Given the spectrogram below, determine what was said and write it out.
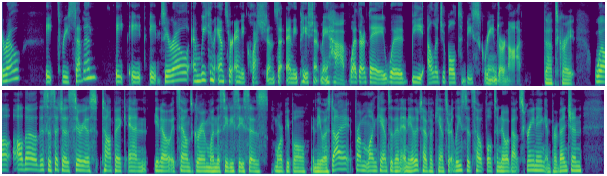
837 8880, and we can answer any questions that any patient may have, whether they would be eligible to be screened or not. That's great. Well, although this is such a serious topic and, you know, it sounds grim when the CDC says more people in the US die from lung cancer than any other type of cancer, at least it's hopeful to know about screening and prevention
